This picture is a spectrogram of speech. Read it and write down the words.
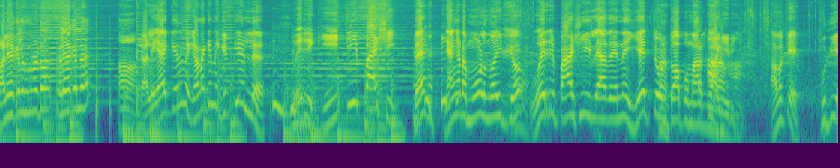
കളിയാക്കല്ലേ കളിയാക്കല്ലേ? കളിയാക്കിയതിന് കണക്കിന് കിട്ടിയല്ലോ. ഒരു കീറ്റി പാഷി. ഞങ്ങളുടെ മോൾ നോക്കിയോ ഒരു പാഷി ഇല്ലാതെ തന്നെ ഏറ്റവും ടോപ്പ് മാർക്ക് വാങ്ങിയിരിക്കും. അവക്കെ പുതിയ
